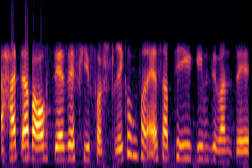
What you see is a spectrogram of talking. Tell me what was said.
hat aber auch sehr, sehr viel Verstrickung von SAP gegeben. Sie waren sehr,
